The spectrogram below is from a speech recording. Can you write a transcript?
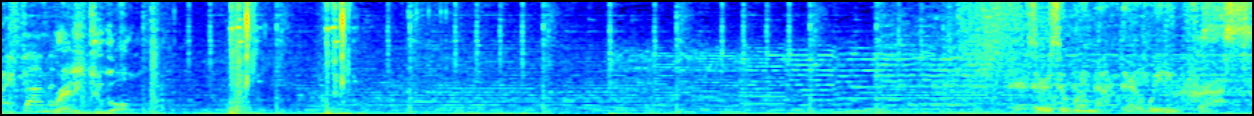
my family. Ready to go. There's a win out there waiting for us.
